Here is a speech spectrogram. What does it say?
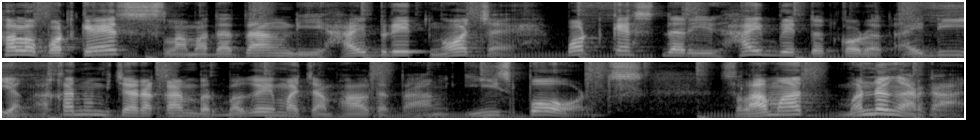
Halo podcast, selamat datang di Hybrid Ngoceh, podcast dari hybrid.co.id yang akan membicarakan berbagai macam hal tentang e-sports. Selamat mendengarkan.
